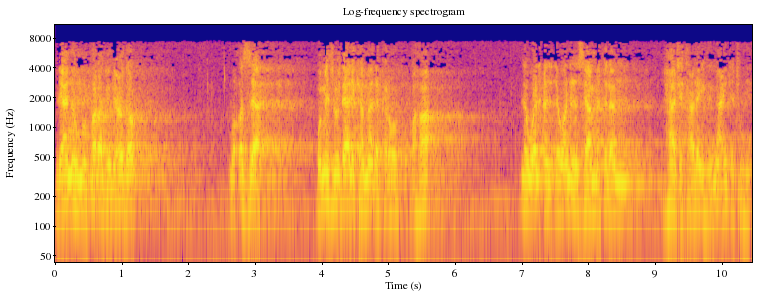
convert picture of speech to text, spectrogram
لأنهم انفردوا لعذر وقد زال ومثل ذلك ما ذكره الفقهاء لو لو أن الإنسان مثلا هاجت عليه معدته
